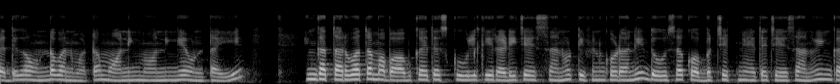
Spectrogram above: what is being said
పెద్దగా ఉండవు అనమాట మార్నింగ్ మార్నింగే ఉంటాయి. ఇంకా తర్వాత మా బాబుకి అయితే స్కూల్కి రెడీ చేశాను. టిఫిన్ కూడా దోశ కొబ్బరి చట్నీ అయితే చేశాను. ఇంకా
